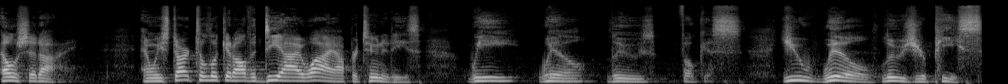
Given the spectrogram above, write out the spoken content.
El Shaddai and we start to look at all the DIY opportunities, we will lose focus you will lose your peace.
